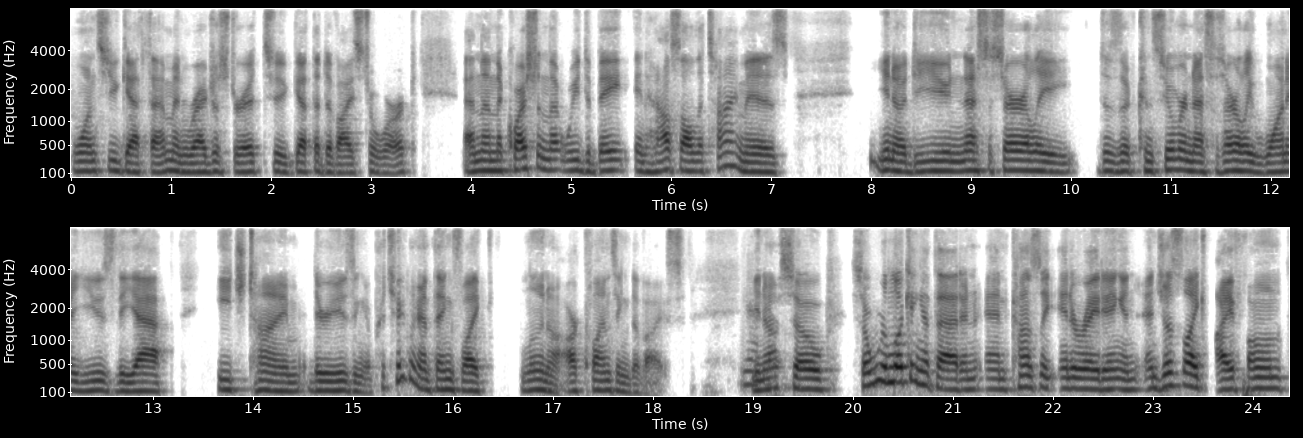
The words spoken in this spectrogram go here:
once you get them and register it to get the device to work. And then the question that we debate in house all the time is, you know, do you necessarily does the consumer necessarily want to use the app each time they're using it, particularly on things like Luna, our cleansing device? Yeah. you know so so we're looking at that and and constantly iterating. And and just like iphone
